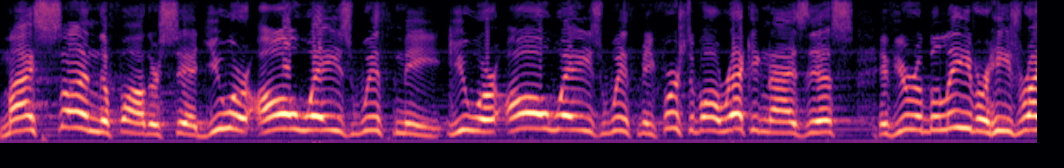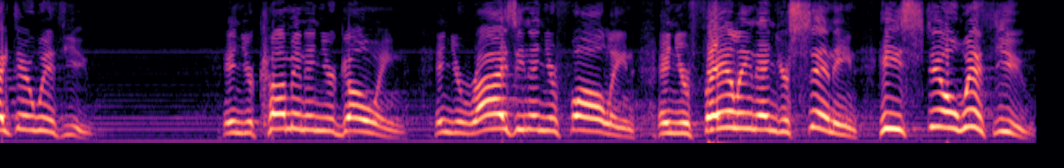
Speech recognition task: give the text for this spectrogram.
My son, the father said, You are always with me. You are always with me. First of all, recognize this. If you're a believer, he's right there with you. And you're coming and you're going, and you're rising and you're falling, and you're failing and you're sinning. He's still with you.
